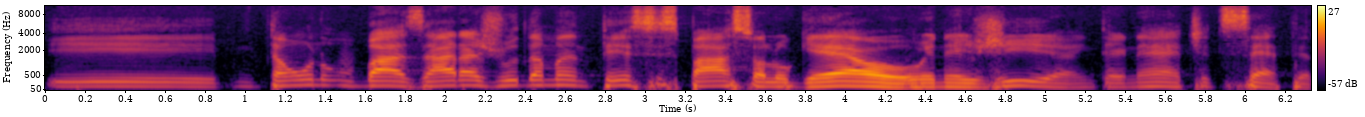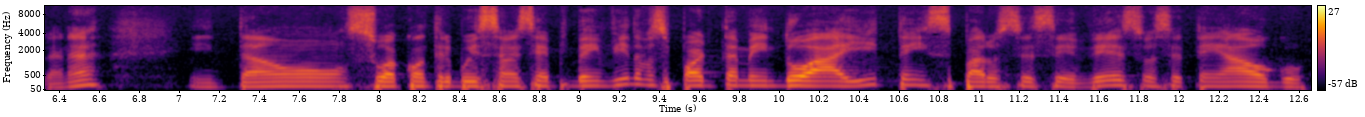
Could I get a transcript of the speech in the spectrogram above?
E então o bazar ajuda a manter esse espaço, aluguel, energia, internet, etc. Né? Então, sua contribuição é sempre bem-vinda. Você pode também doar itens para o CCV, se você tem algo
